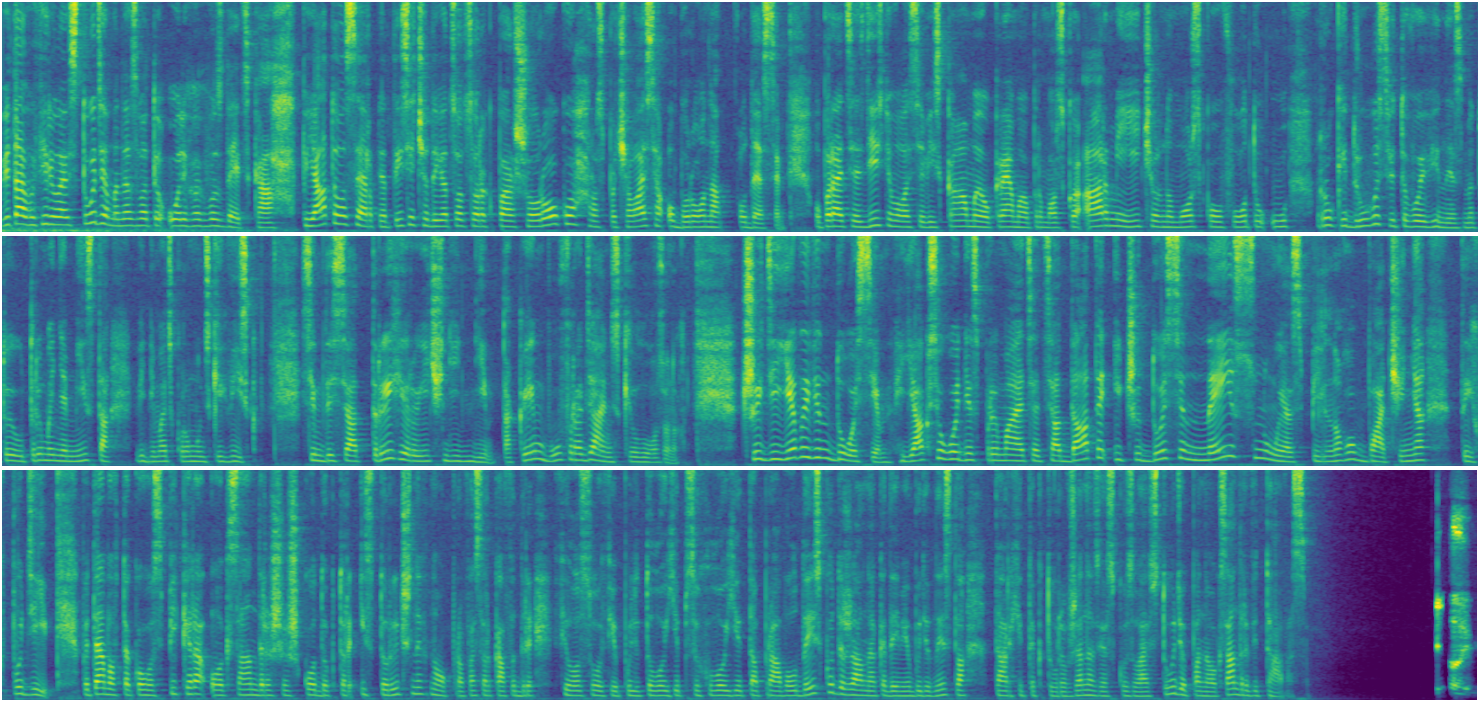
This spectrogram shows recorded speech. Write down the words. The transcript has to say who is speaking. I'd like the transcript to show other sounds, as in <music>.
Speaker 1: Вітаю в ефірі Лайв студія. Мене звати Ольга Гвоздецька. 5 серпня 1941 року розпочалася оборона Одеси. Операція здійснювалася військами окремої приморської армії і Чорноморського флоту у роки Другої світової війни з метою утримання міста від німецько-румунських військ. 73 героїчні дні. Таким був радянський лозунг. Чи дієвий він досі? Як сьогодні сприймається ця дата, і чи досі не існує спільного бачення тих подій? Питаємо в такого спікера Олександра Шишко, доктор історичних наук, професор кафедри філософії, політології, психології та права Одеської державної академії будівництва та архітектури. Вже на зв'язку з Лайв студіо. Пане Олександре, вітаю вас.
Speaker 2: Вітаю.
